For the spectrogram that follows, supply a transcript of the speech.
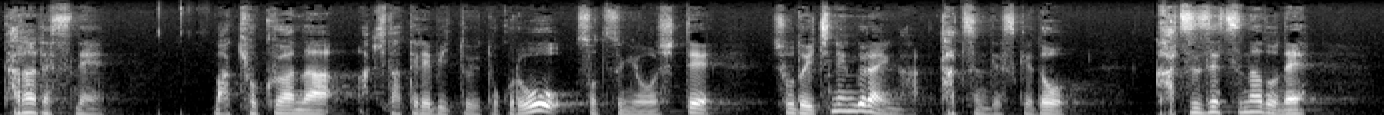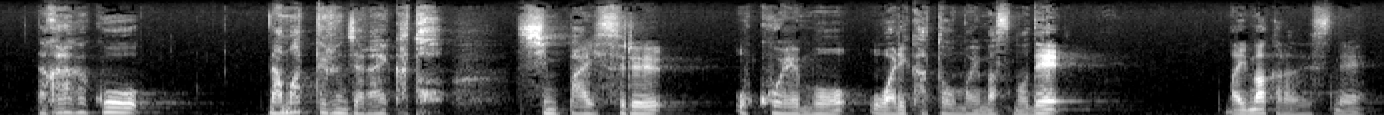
ただですね。まあ、局アナ秋田テレビというところを卒業してちょうど1年ぐらいが経つんですけど滑舌などねなかなかこうなまってるんじゃないかと心配するお声もおありかと思いますので、まあ、今からですね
